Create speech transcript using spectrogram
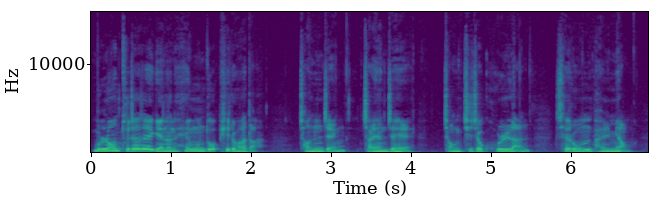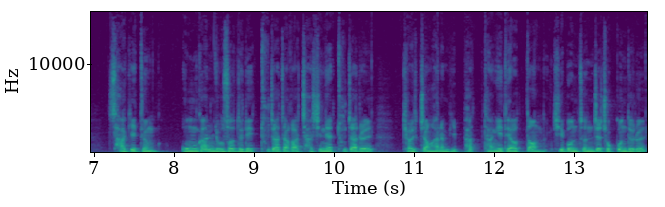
물론 투자자에게는 행운도 필요하다. 전쟁, 자연재해, 정치적 혼란, 새로운 발명, 사기 등 온갖 요소들이 투자자가 자신의 투자를 결정하는 밑바탕이 되었던 기본 전제 조건들을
